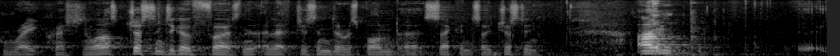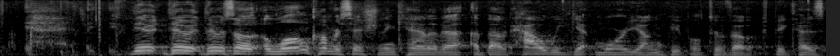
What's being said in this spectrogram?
Great question. I'll ask Justin to go first and, and let Jacinda respond uh, second. So, Justin. Um, there, there, there's a, a, long conversation in Canada about how we get more young people to vote because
